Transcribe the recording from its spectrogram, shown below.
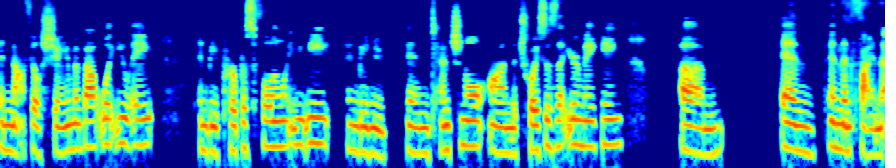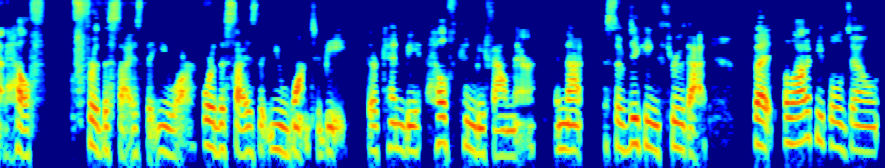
and not feel shame about what you ate and be purposeful in what you eat and be new, intentional on the choices that you're making um, and and then find that health for the size that you are or the size that you want to be. There can be health can be found there and that so digging through that. But a lot of people don't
